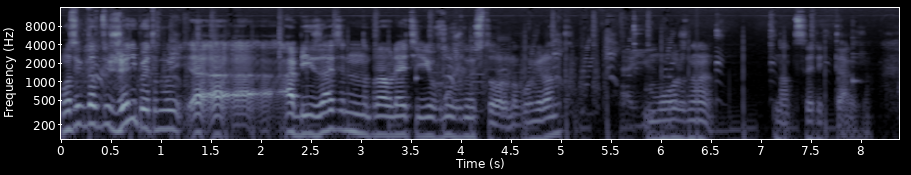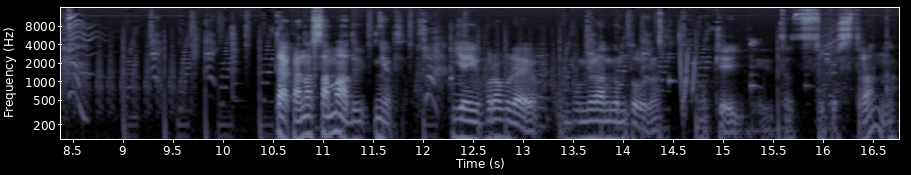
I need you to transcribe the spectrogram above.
Он всегда в движении, поэтому а, а, а, обязательно направляйте ее в нужную сторону. Бумеранг можно нацелить также. Так, она сама... Нет, я ее управляю. Бумерангом тоже. Окей, это супер странно.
